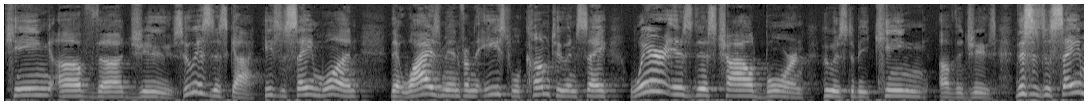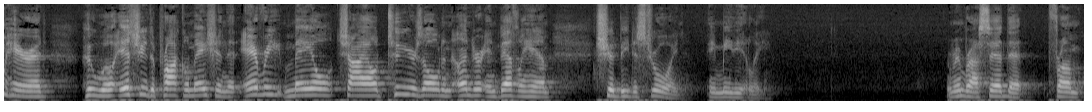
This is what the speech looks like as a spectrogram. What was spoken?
king of the Jews. Who is this guy? He's the same one that wise men from the east will come to and say, Where is this child born who is to be king of the Jews? This is the same Herod who will issue the proclamation that every male child two years old and under in Bethlehem should be destroyed immediately. Remember, I said that from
